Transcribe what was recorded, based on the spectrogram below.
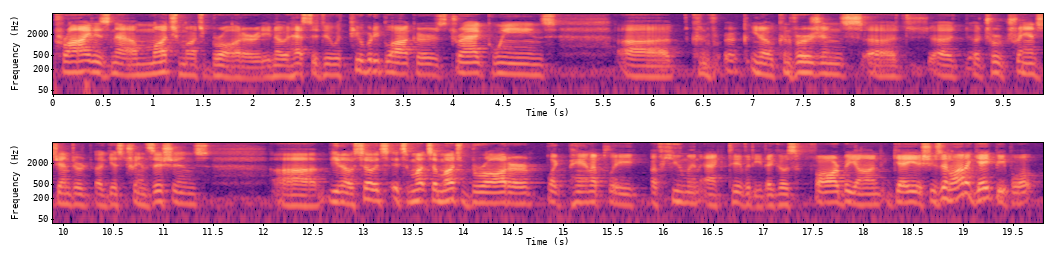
Pride is now much much broader. You know, it has to do with puberty blockers, drag queens, uh, con- you know, conversions, uh, uh, transgender, I guess, transitions. Uh, you know, so it's it's much a much broader like panoply of human activity that goes far beyond gay issues, and a lot of gay people,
